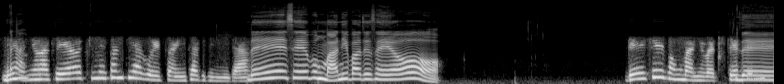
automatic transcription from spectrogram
네, 안녕하세요. 칠레 산티아고에서 인사드립니다. 네, 새해 복 많이 받으세요. 네, 새해 복 많이 받으세요. 네.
